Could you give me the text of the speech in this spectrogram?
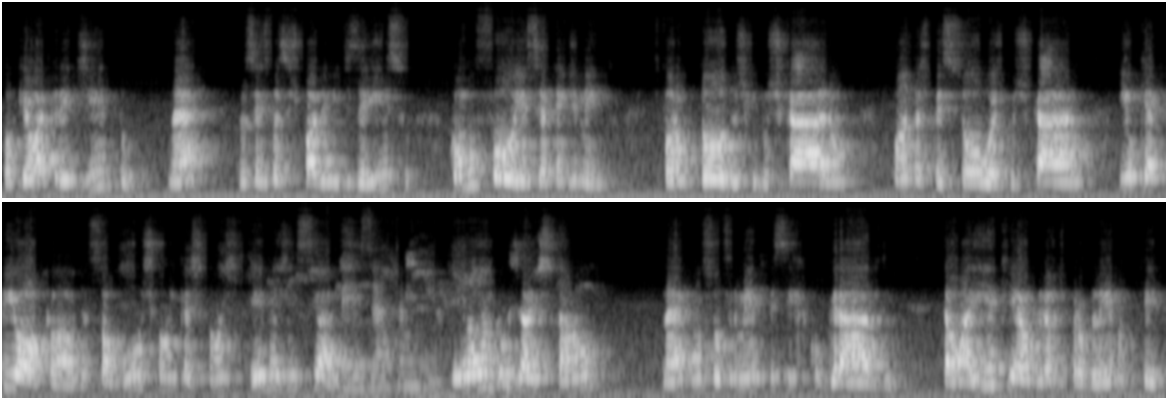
Porque eu acredito, né? Não sei se vocês podem me dizer isso, como foi esse atendimento? Foram todos que buscaram? Quantas pessoas buscaram? E o que é pior, Cláudia, só buscam em questões emergenciais. Exatamente. Quando já estão né, com sofrimento psíquico grave. Então, aí é que é o grande problema, porque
